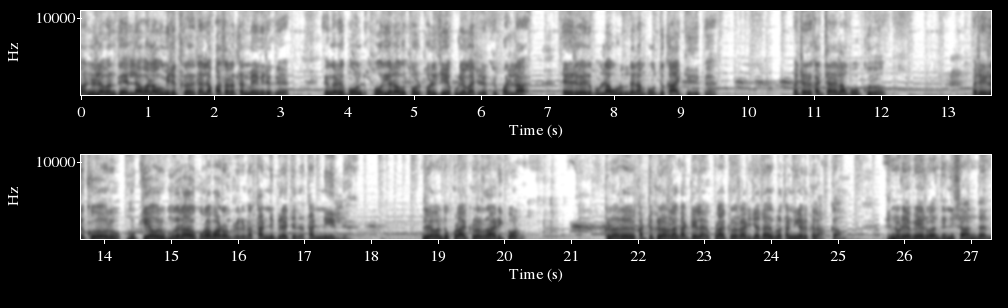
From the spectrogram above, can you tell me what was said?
மண்ணில் வந்து எல்லா வளமும் இருக்கிறது நல்ல பசலத்தன்மையும் இருக்குது. எங்களுக்கு போ போதிய அளவு தொ தொழில் செய்யக்கூடிய மாதிரி இருக்குது. இப்போல்லாம் செய்திருக்கு இது ஃபுல்லாக உளுந்தெல்லாம் பூத்து காய்க்குது இப்போ. மற்றது கச்சானெல்லாம் பூக்குது. மற்ற இதுக்கு ஒரு முக்கிய ஒரு முதலாவது குறைபாடு ஒன்று இருக்குன்னா தண்ணி பிரச்சனை தண்ணி இல்லை. இதில் வந்து குழாய் கிணறு தான் அடிக்கணும். கிணறு கட்டு கிணறுலாம் கட்டல. குழாய் கிணறு அடித்தா தான் தண்ணி எடுக்கலாம். கம். என்னுடைய பேர் வந்து நிசாந்தன்.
